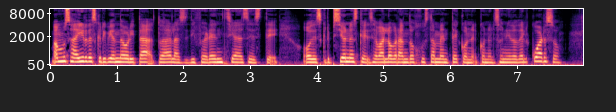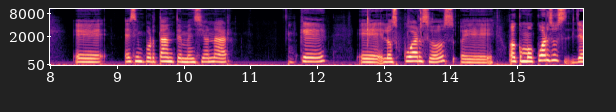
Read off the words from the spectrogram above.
Vamos a ir describiendo ahorita todas las diferencias, este, o descripciones que se va logrando justamente con, con el sonido del cuarzo. Eh, es importante mencionar que eh, los cuarzos, eh, como cuarzos ya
